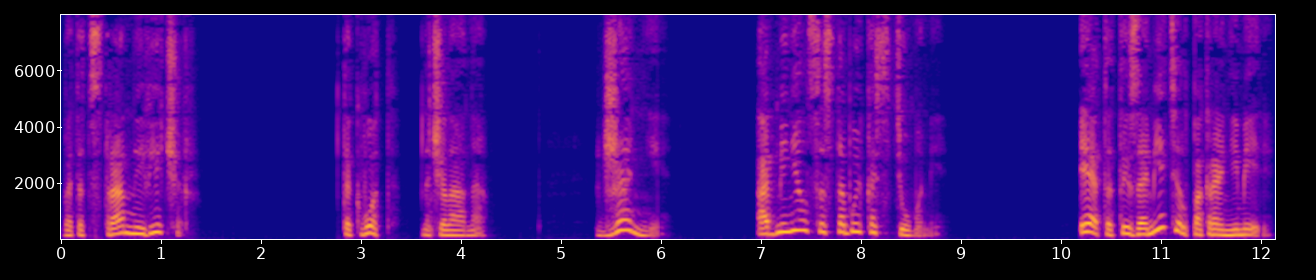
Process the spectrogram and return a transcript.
в этот странный вечер. Так вот, — начала она, — Джанни обменялся с тобой костюмами. Это ты заметил, по крайней мере?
